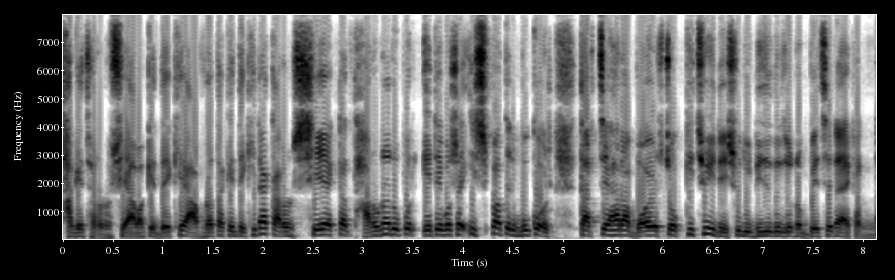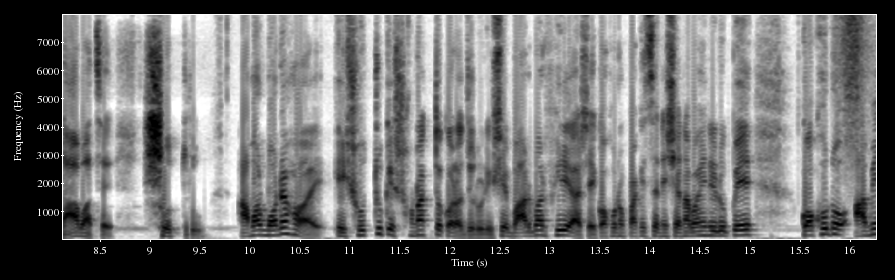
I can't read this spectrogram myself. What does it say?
ভাগে ছড়ানো। সে আমাকে দেখে, আমরা তাকে দেখি না, কারণ সে একটা ধারণার উপর এটে বসা ইস্পাতের মুখোশ। তার চেহারা, বয়স, চোখ কিছুই নেই, শুধু নিজেদের জন্য বেছে নেয় একটা নাম আছে, শত্রু। আমার মনে হয় এই শত্রুকে শনাক্ত করা জরুরি। সে বারবার ফিরে আসে, কখনো পাকিস্তানি সেনাবাহিনী রূপে, কখনো আমি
